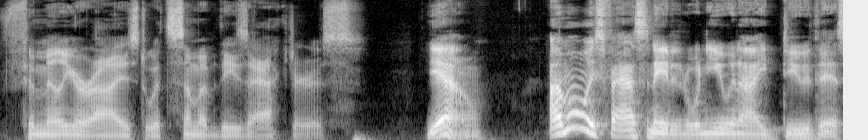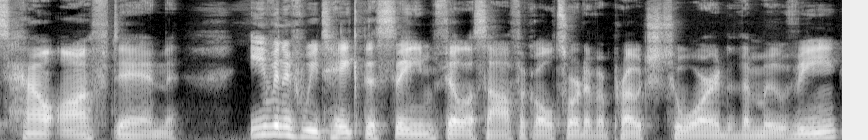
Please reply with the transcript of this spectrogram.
familiarized with some of these actors. you Yeah. know? I'm always fascinated when you and I do this, how often, even if we take the same philosophical sort of approach toward the movie,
